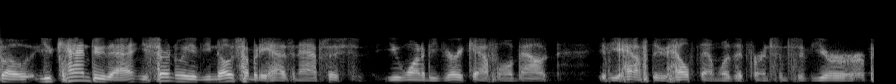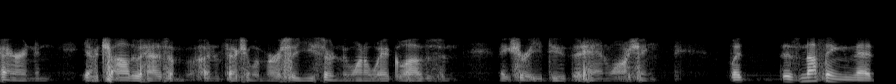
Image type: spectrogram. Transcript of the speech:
So you can do that. You certainly, if you know somebody has an abscess, you want to be very careful about if you have to help them with it. For instance, if you're a parent and you have a child who has a, an infection with MRSA, you certainly want to wear gloves and make sure you do the hand washing. But there's nothing that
